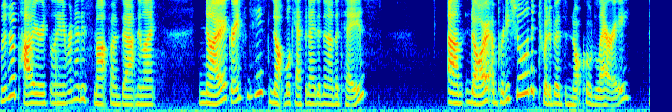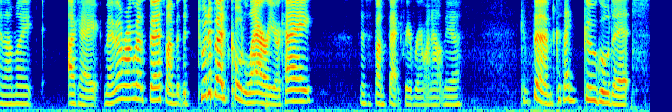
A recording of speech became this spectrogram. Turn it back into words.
I went to a party recently and everyone had their smartphones out and they're like, no, green tea is not more caffeinated than other teas. Um, no, I'm pretty sure the Twitter birds are not called Larry. And I'm like, okay, maybe I'm wrong about the first one, but the Twitter bird is called Larry, okay? That's a fun fact for everyone out there. Confirmed, because I googled it.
